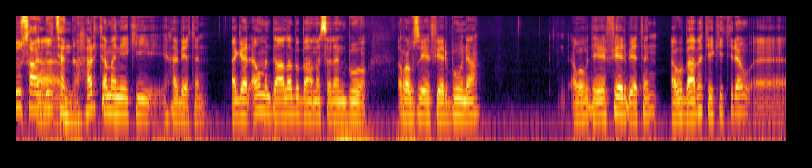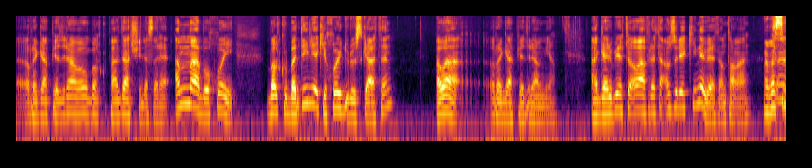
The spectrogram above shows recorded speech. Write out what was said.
دو ساڵ چەندە هەر تەمەنێکی هەبێتن ئەگەر ئەو منداڵە ببا مەسەەن بۆ ڕەوزەیە فێربوونە ئەوە دەوێت فێر بێتن ئەوە بابەتێکی ترە و ڕێگا پێدراوە و بەڵکو پاداشی لەسەرە ئەمما بۆ خۆی بەڵکو بەدیلێکی خۆی دروستکاتن ئەوە ڕێگا پێدراو نییە ئەگەر بێت و ئەو ئافرەتە ئەوزرێکی نەبێتن تاوان بەبستی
